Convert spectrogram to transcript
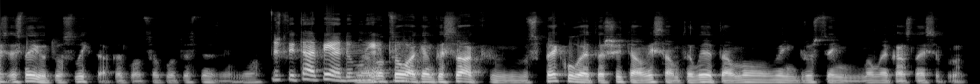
es, es nejūtu to sliktāk, atklāt sakot. Es nezinu. No. Nu. Tā ir piereduma. Ja, no cilvēkiem, kas sāk spekulēt ar šitām visām lietām, nu, viņi drusciņi, man liekas, nesaprot.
